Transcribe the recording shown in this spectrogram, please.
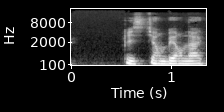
Christian Bernac.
